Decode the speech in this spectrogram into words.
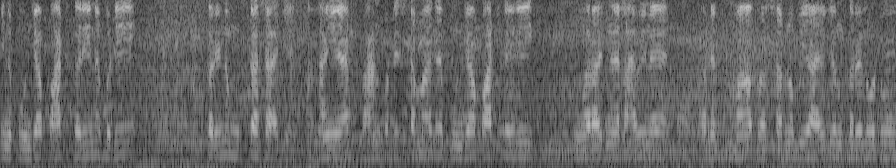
એને પૂજા પાઠ કરીને બધી કરીને મૂકતા છે આજે. અહીંયા પ્રાણ પ્રતિષ્ઠામાં આજે પૂજા પાઠ કરી, મહારાજને લાવીને અને મહાપ્રસાદનું બી આયોજન કરેલું હતું.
